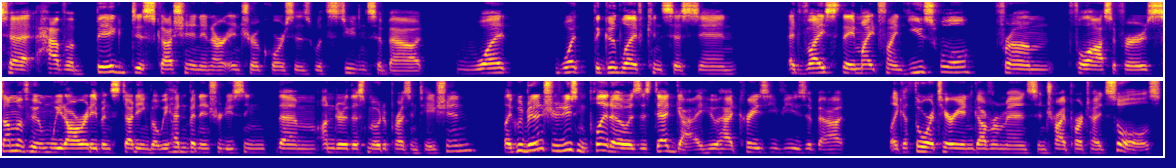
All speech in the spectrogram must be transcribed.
to have a big discussion in our intro courses with students about what what the good life consists in, advice they might find useful from philosophers, some of whom we'd already been studying, but we hadn't been introducing them under this mode of presentation. Like we'd been introducing Plato as this dead guy who had crazy views about like authoritarian governments and tripartite souls.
